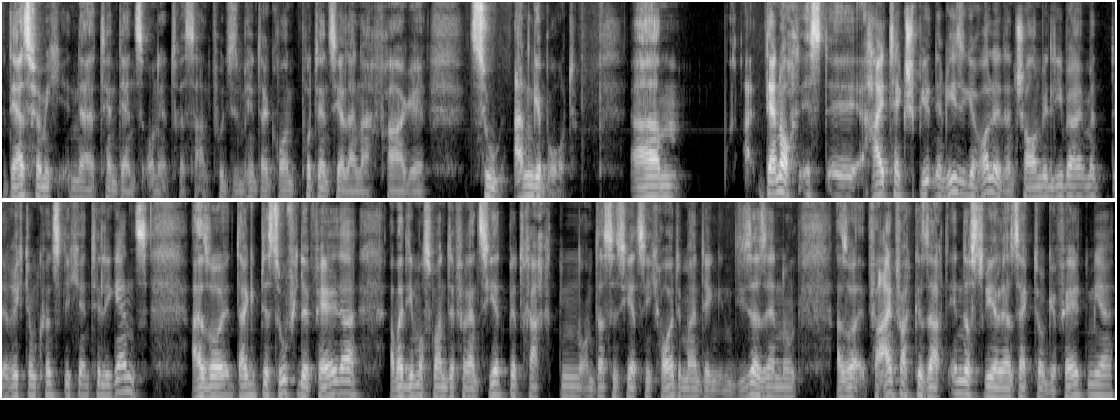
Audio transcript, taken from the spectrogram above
Der ist für mich in der Tendenz uninteressant vor diesem Hintergrund potenzieller Nachfrage zu Angebot. Ähm, Dennoch ist äh, Hightech spielt eine riesige Rolle. Dann schauen wir lieber mit Richtung künstliche Intelligenz. Also da gibt es so viele Felder, aber die muss man differenziert betrachten. Und das ist jetzt nicht heute mein Ding in dieser Sendung. Also vereinfacht gesagt, industrieller Sektor gefällt mir.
